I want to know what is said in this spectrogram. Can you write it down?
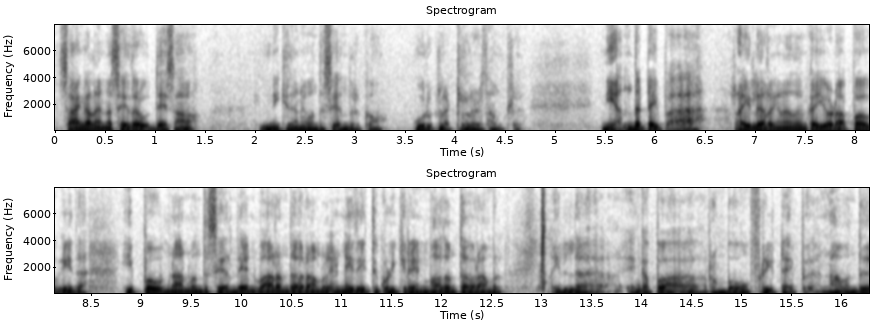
சாயங்காலம் என்ன செய்தார் உத்தேசம்? இன்றைக்கி தானே வந்து சேர்ந்துருக்கோம். ஊருக்கு லெட்டரில் எழுதாமட்டு. நீ அந்த டைப்பா ரயில் இறங்கினதும் கையோட அப்பாவுக்கு இதை இப்போவும் நான் வந்து சேர்ந்தேன். வாரம் தவறாமல் எண்ணெய் தேய்த்து குளிக்கிறேன். மாதம் தவறாமல். இல்லை எங்கள் அப்பா ரொம்பவும் ஃப்ரீ டைப்பு நான் வந்து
